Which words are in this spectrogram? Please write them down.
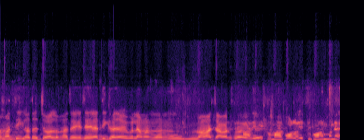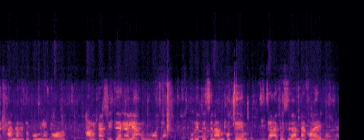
আমার দীঘাতে জল ভাত হয়ে গেছে। এরা দীঘা যাবে বলে আমার মন আমার যাওয়ার পুরো আর তোমার গরম একটু গরম মানে ঠান্ডাটা একটু কমলে হালকা শীতে গেলে মজা। পুরীতে স্নান করতে যায় তো স্নানটা করাই মজা।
